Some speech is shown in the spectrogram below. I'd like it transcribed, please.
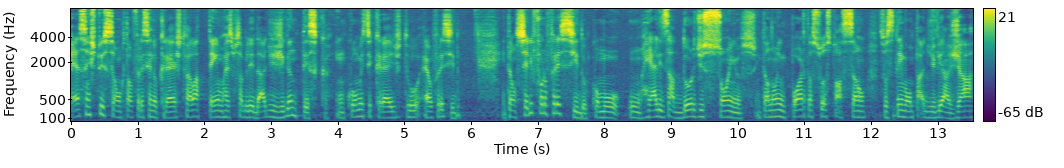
essa instituição que está oferecendo crédito ela tem uma responsabilidade gigantesca em como esse crédito é oferecido. Então, se ele for oferecido como um realizador de sonhos, então não importa a sua situação, se você tem vontade de viajar,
